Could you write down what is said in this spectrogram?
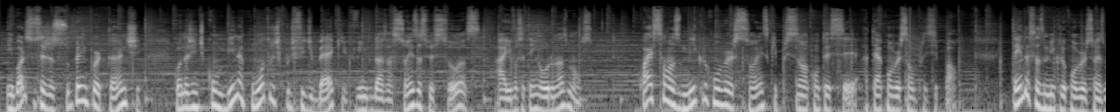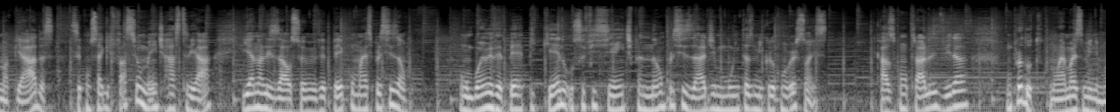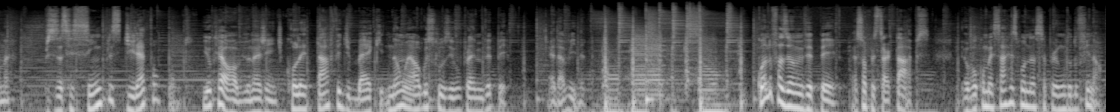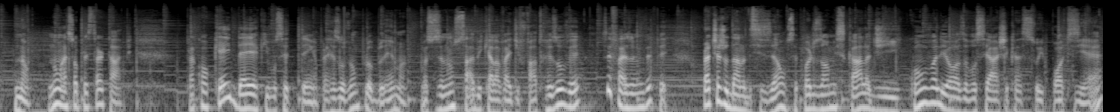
embora isso seja super importante, quando a gente combina com outro tipo de feedback vindo das ações das pessoas, aí você tem ouro nas mãos. Quais são as microconversões que precisam acontecer até a conversão principal? Tendo essas microconversões mapeadas, você consegue facilmente rastrear e analisar o seu MVP com mais precisão. Um bom MVP é pequeno o suficiente para não precisar de muitas microconversões. Caso contrário, ele vira um produto, não é mais mínimo, né? Precisa ser simples, direto ao ponto. E o que é óbvio, né, gente? Coletar feedback não é algo exclusivo para MVP. É da vida. Quando fazer um MVP? É só para startups? Eu vou começar respondendo essa pergunta do final. Não, não é só para startup. Para qualquer ideia que você tenha para resolver um problema, mas você não sabe que ela vai de fato resolver, você faz um MVP. Para te ajudar na decisão, você pode usar uma escala de quão valiosa você acha que a sua hipótese é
